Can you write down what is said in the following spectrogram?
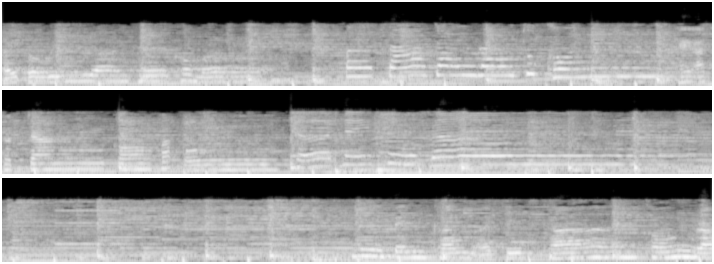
ห้พระวิญญาณเทเข้ามาเปิดตาใจเราทุกคน ให้อัศจรรย์ของพระองค์ำอธิษฐานของเรา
